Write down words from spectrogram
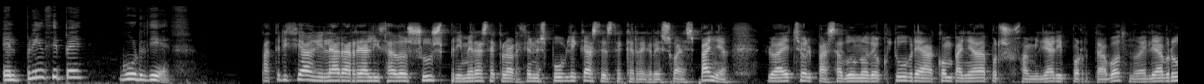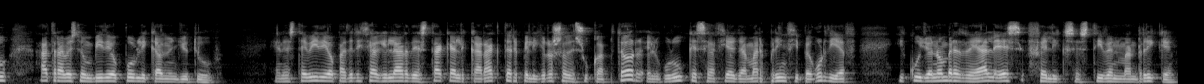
el príncipe Gurdjieff. Patricia Aguilar ha realizado sus primeras declaraciones públicas desde que regresó a España. Lo ha hecho el pasado 1 de octubre acompañada por su familiar y portavoz Noelia Bru a través de un vídeo publicado en YouTube. En este vídeo, Patricia Aguilar destaca el carácter peligroso de su captor, el gurú que se hacía llamar Príncipe Gurdjieff y cuyo nombre real es Félix Steven Manrique.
